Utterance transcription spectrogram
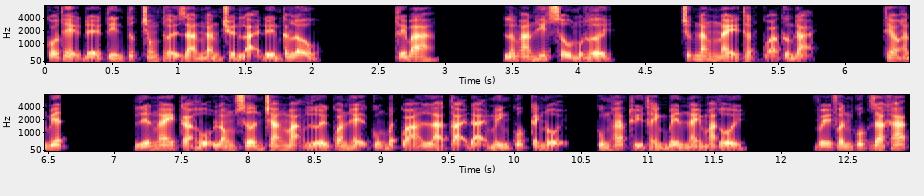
có thể để tin tức trong thời gian ngắn truyền lại đến các lâu. Thứ ba, lâm an hít sâu một hơi chức năng này thật quá cường đại. Theo hắn biết, liền ngay cả hộ long sơn trang mạng lưới quan hệ cũng bất quá là tại đại minh quốc cảnh nội, cùng hát thủy thành bên này mà thôi. Về phần quốc gia khác,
